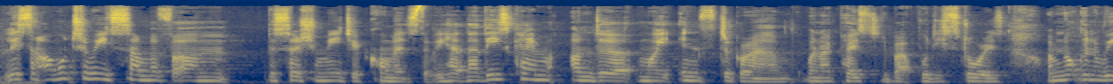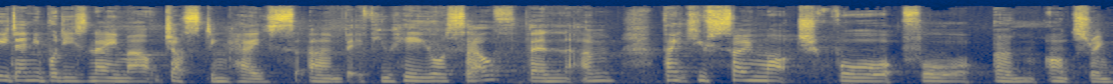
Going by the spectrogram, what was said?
Listen, I want to read some of um, the social media comments that we had. Now, these came under my Instagram when I posted about body stories. I'm not going to read anybody's name out just in case, um, but if you hear yourself, then um, thank you so much for for um, answering.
